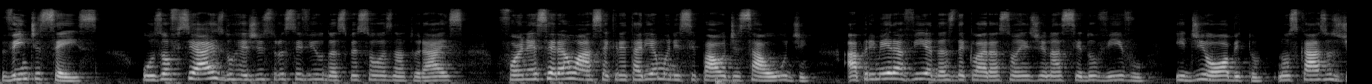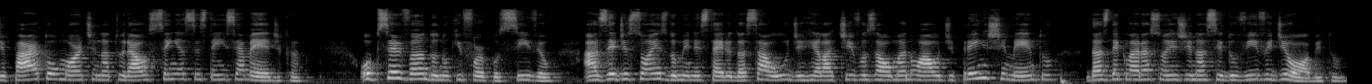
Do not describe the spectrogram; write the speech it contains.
26. Os oficiais do Registro Civil das Pessoas Naturais fornecerão à Secretaria Municipal de Saúde a primeira via das declarações de nascido vivo e de óbito nos casos de parto ou morte natural sem assistência médica, observando no que for possível as edições do Ministério da Saúde relativos ao manual de preenchimento das declarações de nascido vivo e de óbito.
